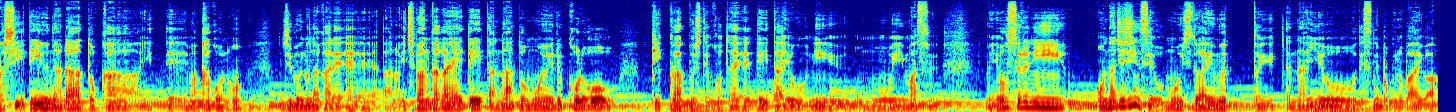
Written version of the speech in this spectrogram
まあ、強いて言うならとか言って、まあ、過去の自分の中であの一番輝いていたなと思える頃をピックアップして答えていたように思います要するに同じ人生をもう一度歩むといった内容ですね僕の場合は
